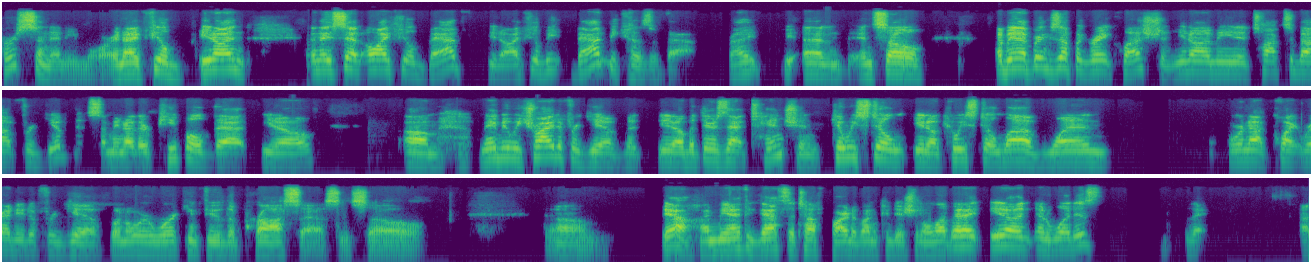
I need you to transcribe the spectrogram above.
person anymore. And I feel, you know, and and they said, oh, I feel bad, you know, I feel be- bad because of that, right? And and so I mean, that brings up a great question. You know, I mean, it talks about forgiveness. I mean, are there people that, you know, um, maybe we try to forgive, but, you know, but there's that tension. Can we still, you know, can we still love when we're not quite ready to forgive, when we're working through the process? And so, um, yeah, I mean, I think that's the tough part of unconditional love. And, I, you know, and, and what is that? Uh,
